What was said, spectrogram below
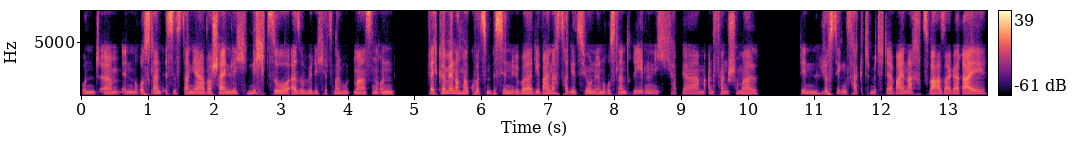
Und ähm, in Russland ist es dann ja wahrscheinlich nicht so, also würde ich jetzt mal mutmaßen. Und vielleicht können wir noch mal kurz ein bisschen über die Weihnachtstradition in Russland reden. Ich habe ja am Anfang schon mal den lustigen Fakt mit der Weihnachtswahrsagerei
